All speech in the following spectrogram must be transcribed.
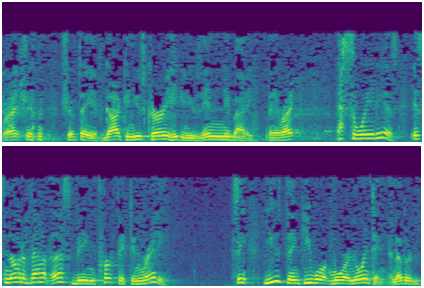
Right? She'll, she'll tell you, if God can use Curry, he can use anybody. Isn't that right? That's the way it is. It's not about us being perfect and ready. See, you think you want more anointing, another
